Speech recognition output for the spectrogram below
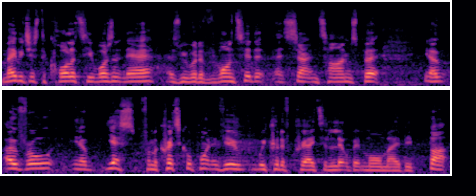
Maybe just the quality wasn't there as we would have wanted at, at certain times. But you know, overall, you know, yes, from a critical point of view, we could have created a little bit more maybe. But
